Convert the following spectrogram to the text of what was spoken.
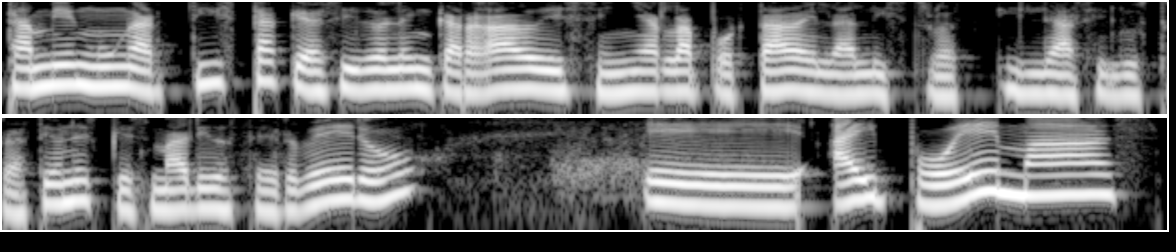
también un artista que ha sido el encargado de diseñar la portada y, las ilustraciones, que es Mario Cervero. Eh, hay poemas,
